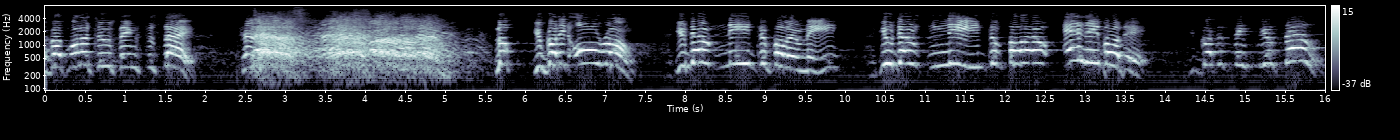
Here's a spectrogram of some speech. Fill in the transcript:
I've got one or two things to say. Tell us! Tell us them! Look, you've got it all wrong. You don't need to follow me. You don't need to follow anybody. You've got to think for yourselves.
